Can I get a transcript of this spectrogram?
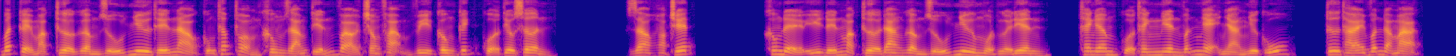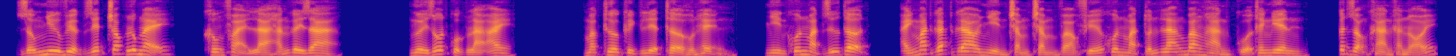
Bất kể mặc thừa gầm rú như thế nào cũng thấp thỏm không dám tiến vào trong phạm vi công kích của tiêu sơn. Giao hoặc chết. Không để ý đến mặc thừa đang gầm rú như một người điên, thanh âm của thanh niên vẫn nhẹ nhàng như cũ, tư thái vẫn đạm mạc, giống như việc giết chóc lúc nãy, không phải là hắn gây ra. Người rốt cuộc là ai? Mặc thừa kịch liệt thở hồn hển, nhìn khuôn mặt dữ tợn, ánh mắt gắt gao nhìn chằm chằm vào phía khuôn mặt tuấn lãng băng hàn của thanh niên, cất giọng khàn khàn nói,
